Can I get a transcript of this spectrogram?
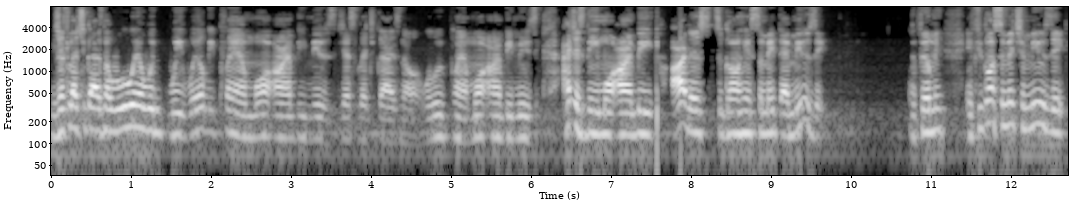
Just let you guys know, we will we, we will be playing more R and B music. Just let you guys know, we will be playing more R and B music. I just need more R and B artists to go ahead and submit that music. You feel me? If you're gonna submit your music,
